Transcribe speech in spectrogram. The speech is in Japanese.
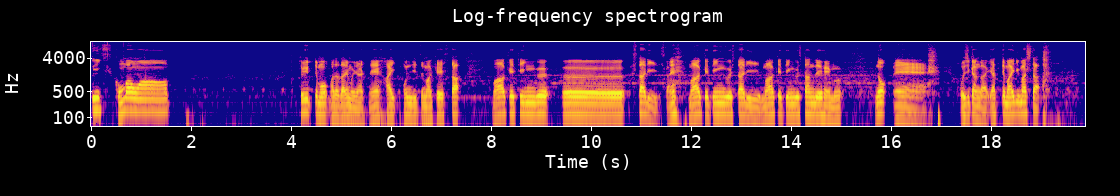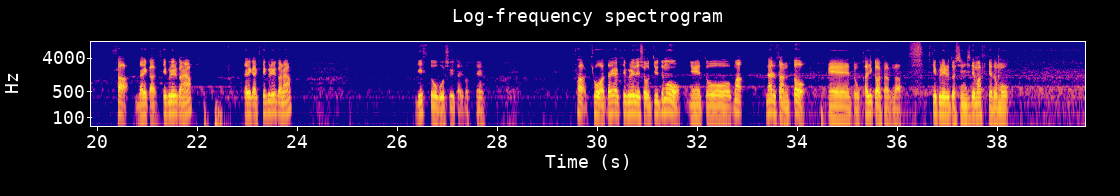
い、こんばんは。と言っても、まだ誰もいないですね。はい。本日負けした、マーケティング、スタディですかね。マーケティングスタディ、マーケティングスタンド FM の、えー、お時間がやってまいりました。さあ、誰か来てくれるかな？誰か来てくれるかな？ゲストを募集いたしますね。さあ、今日は誰が来てくれるでしょうって言っても、えっ、と、まあ、なるさんと、えっ、と、梶川さんが来てくれると信じてますけども、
